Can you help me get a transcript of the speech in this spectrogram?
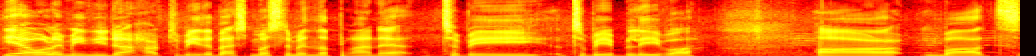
Yeah, well, I mean, you don't have to be the best Muslim in the planet to be to be a believer. Uh, but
